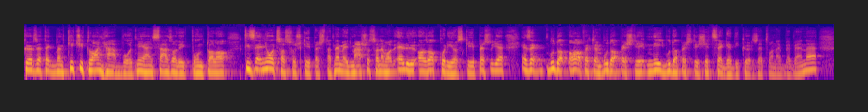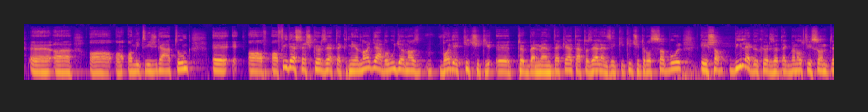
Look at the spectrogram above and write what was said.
körzetekben kicsit lanyhább volt néhány százalékponttal a 18-ashoz képest, tehát nem egymáshoz, hanem az elő az akkorihoz képest. Ugye ezek Buda, alapvetően Budapesti, négy Budapesti és egy Szegedi körzet van ebbe benne, a, a, a, amit vizsgáltunk. A, a Fideszes körzeteknél nagyjából ugyanaz, vagy egy kicsit többen mentek el, tehát az ellenzéki kicsit rosszabbul, és a billegő körzetekben ott viszont,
